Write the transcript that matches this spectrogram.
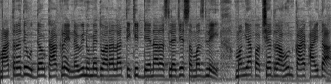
मात्र ते उद्धव ठाकरे नवीन उमेदवाराला तिकीट देणार असल्याचे समजले. मग या पक्षात राहून काय फायदा?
